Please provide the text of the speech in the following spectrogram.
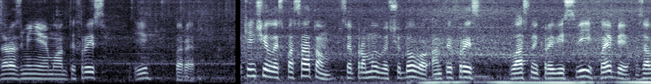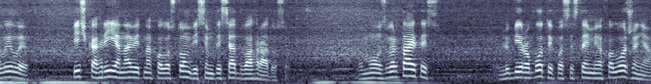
Зараз змінюємо антифриз і вперед. Закінчили з пасатом, все промили чудово. Антифриз власник привіз свій, фебі, залили. Пічка гріє навіть на холостом 82 градуси. Тому звертайтесь, любі роботи по системі охолодження,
